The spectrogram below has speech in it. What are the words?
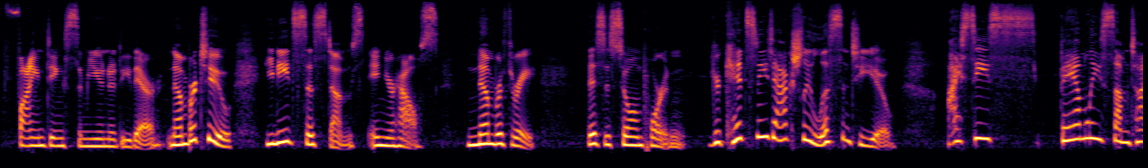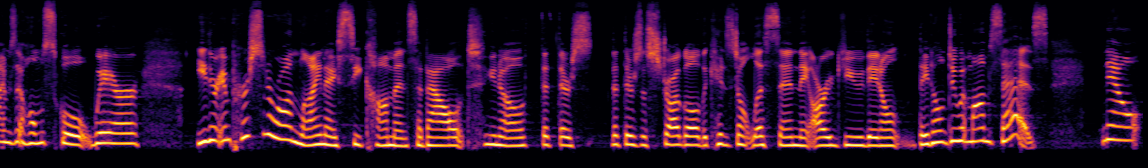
finding some unity there. Number two, you need systems in your house. Number three, this is so important. Your kids need to actually listen to you. I see families sometimes at homeschool where either in person or online, I see comments about, you know, that there's that there's a struggle, the kids don't listen, they argue, they don't they don't do what mom says. Now,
